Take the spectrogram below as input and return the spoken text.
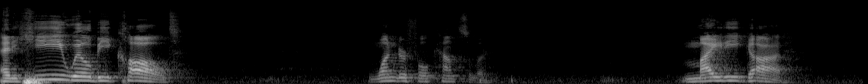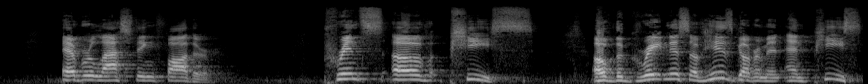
And he will be called Wonderful Counselor, Mighty God, Everlasting Father, Prince of Peace of the greatness of his government and peace,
